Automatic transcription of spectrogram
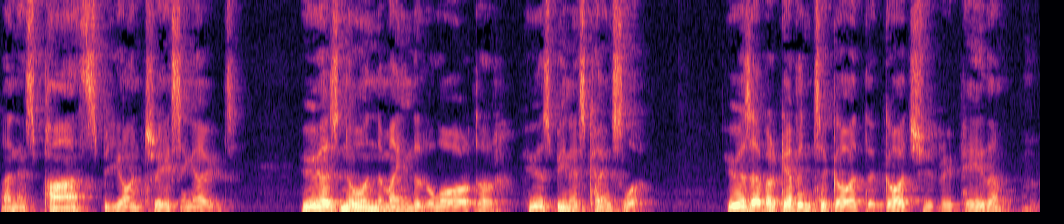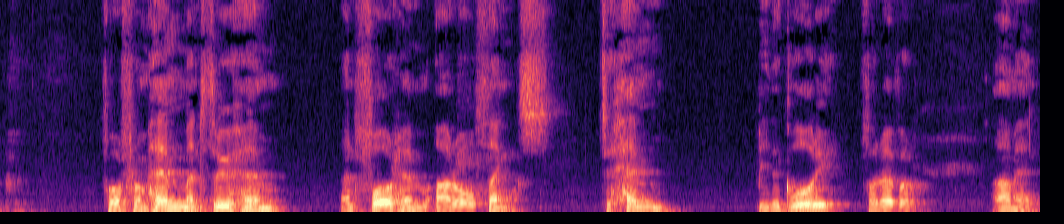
and his paths beyond tracing out. Who has known the mind of the Lord, or who has been his counselor? Who has ever given to God that God should repay them? For from him and through him and for him are all things. To him be the glory forever. Amen.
